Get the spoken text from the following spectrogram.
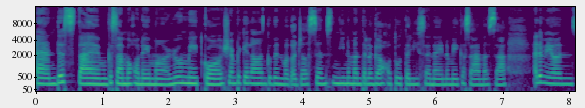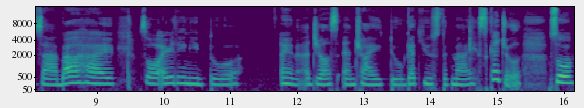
And this time, kasama ko na yung mga roommate ko. Siyempre, kailangan ko din mag-adjust since hindi naman talaga ako totally sanay na may kasama sa, alam mo yun, sa bahay. So, I really need to ayun na, adjust and try to get used to my schedule. So,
